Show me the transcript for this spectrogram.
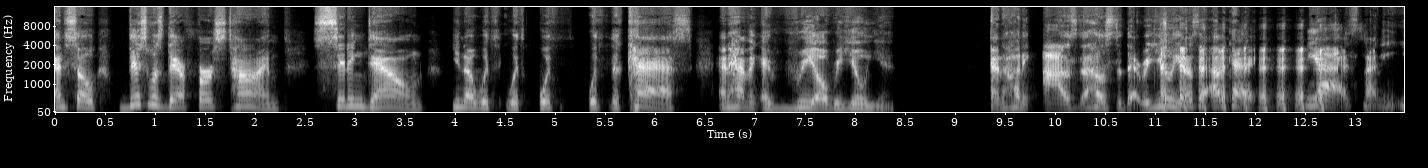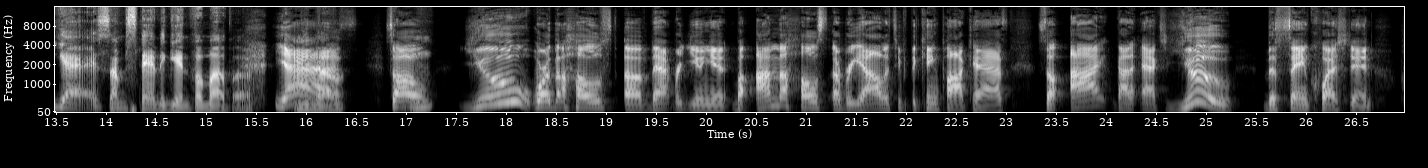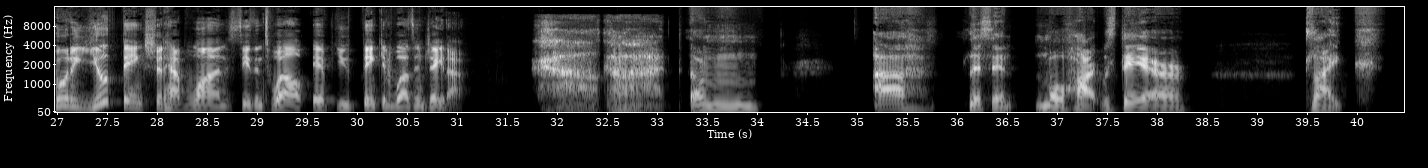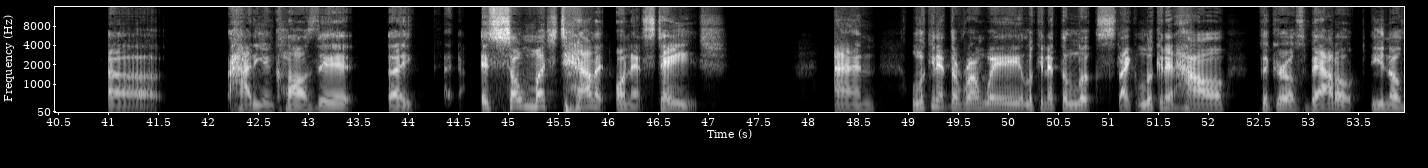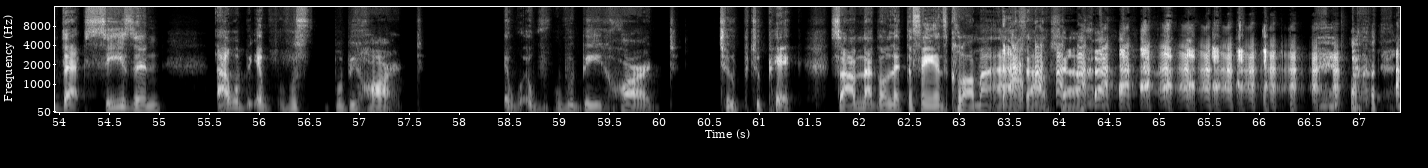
And so this was their first time sitting down you know, with with with with the cast and having a real reunion. And honey, I was the host of that reunion. I was like, okay, yes, honey, yes, I'm standing in for mother. Yes. You know? So mm-hmm. You were the host of that reunion, but I'm the host of Reality with the King podcast. So I gotta ask you the same question. Who do you think should have won season 12 if you think it wasn't Jaida? Oh God um uh listen, Mo Heart was there, like uh Heidi N Closet, like it's so much talent on that stage. And looking at the runway, looking at the looks, like looking at how the girls battled, you know, that season, that would be it was would be hard. It, it would be hard to to pick. So I'm not gonna let the fans claw my eyes out, child.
